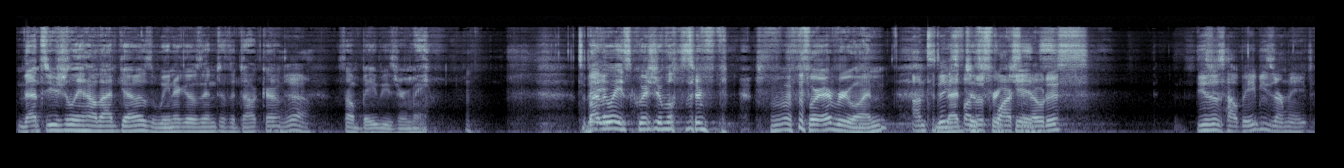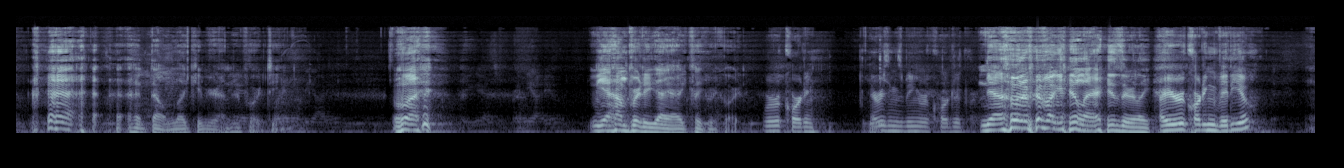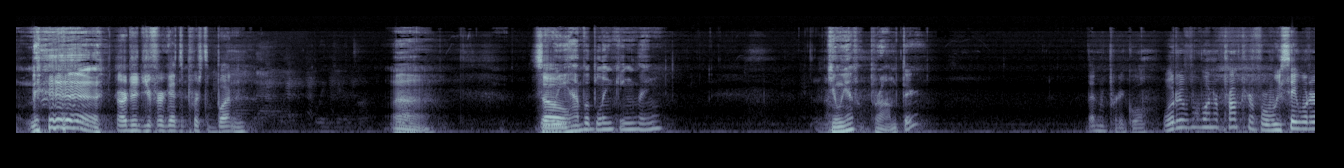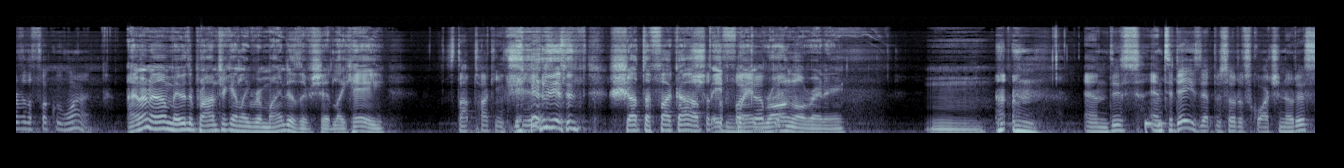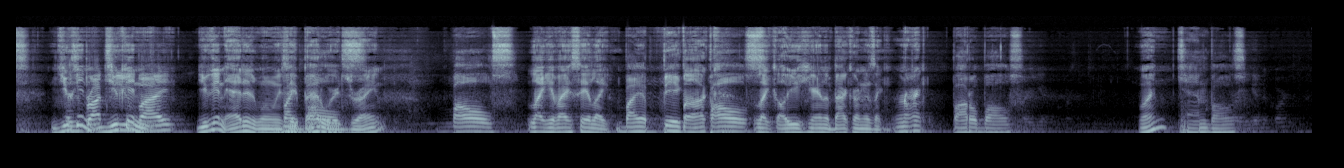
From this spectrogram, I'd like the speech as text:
that's usually how that goes. Wiener goes into the taco. Yeah. That's how babies are made. Today, By the way, squishables are f- for everyone. on today's not Fun just for kids. Notice, this is how babies are made. Don't look if you're under 14. What? Yeah, I'm pretty. Yeah, yeah, I click record. We're recording. Everything's being recorded. Yeah, that would have been fucking hilarious. Like, Are you recording video? or did you forget to push the button? uh, So do we have a blinking thing? Can we have a prompter? that'd be pretty cool. What do we want a prompter for? We say whatever the fuck we want. I don't know. Maybe the prompter can like remind us of shit. Like, hey, Stop talking shit. shut the fuck up. The it fuck went up wrong and- already. and this and today's episode of Squatch Notice You is can brought to you you can by you can edit when we say bad balls. words, right? Balls. Like if I say like By a big fuck, balls. like all you hear in the background is like bottle balls. what? Can balls.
